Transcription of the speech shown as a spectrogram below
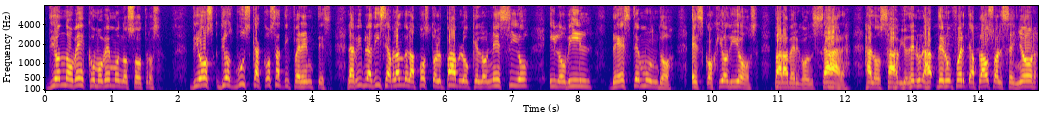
Dios no ve como vemos nosotros. Dios, Dios busca cosas diferentes. La Biblia dice, hablando el apóstol Pablo, que lo necio y lo vil de este mundo escogió Dios para avergonzar a los sabios. Den, un fuerte aplauso al Señor.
